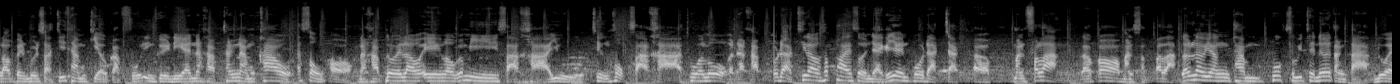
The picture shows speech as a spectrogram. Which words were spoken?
เราเป็นบริษัทที่ทำเกี่ยวกับ Food Ingredient นะครับ ทั้งนำเข้าและส่งออกนะครับ โดยเราเองเราก็มีสาขาอยู่ถึง 6 สาขาทั่วโลกนะครับ Product ที่เราซัพพลายส่วนใหญ่ก็จะเป็น Product จากมันฝรั่ง แล้วก็มันสำปะหลังแล้วเรายังทำพวกสวิตเทนเนอร์ต่างๆ ด้วย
